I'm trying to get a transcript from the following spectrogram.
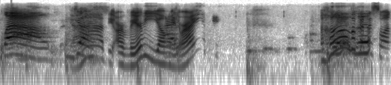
Wow. Yeah, Yes. they are very yummy, right? Uh-huh, look at this one.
